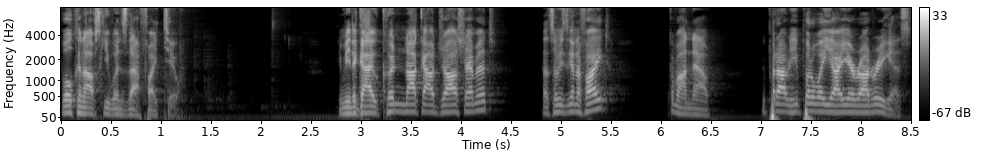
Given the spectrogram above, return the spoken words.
Volkanovski wins that fight too. You mean the guy who couldn't knock out Josh Emmett? That's who he's gonna fight? Come on now. He put out he put away Yair Rodriguez.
